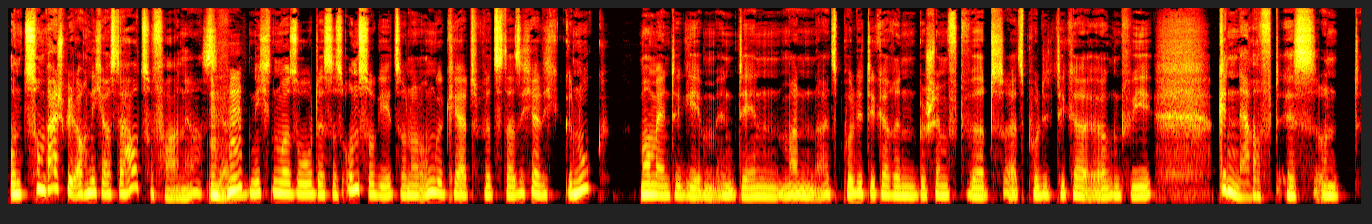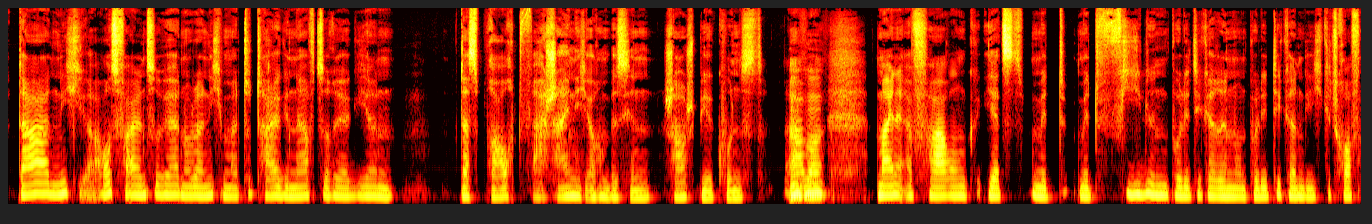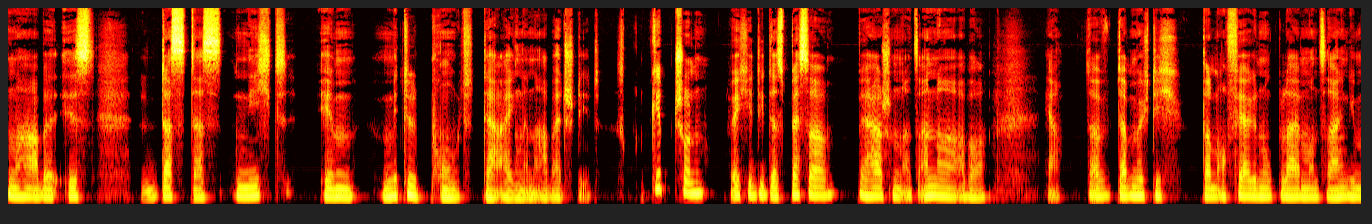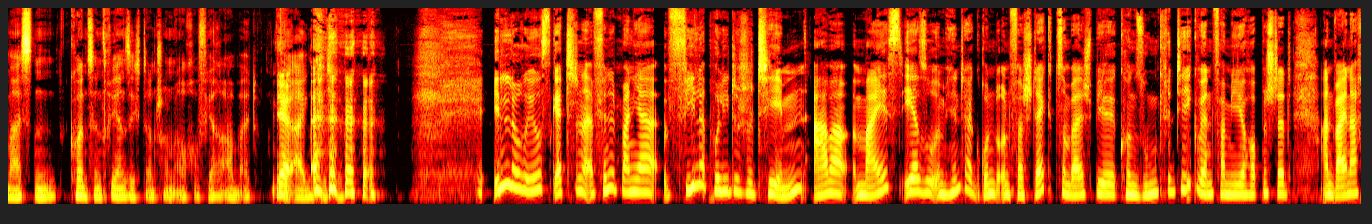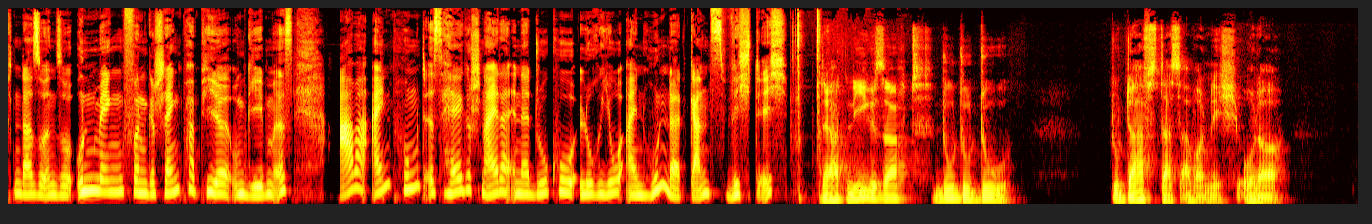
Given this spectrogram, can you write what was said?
und zum Beispiel auch nicht aus der Haut zu fahren. Ja? Es ist mhm. ja nicht nur so, dass es uns so geht, sondern umgekehrt wird es da sicherlich genug Momente geben, in denen man als Politikerin beschimpft wird, als Politiker irgendwie genervt ist und da nicht ausfallen zu werden oder nicht mal total genervt zu reagieren, das braucht wahrscheinlich auch ein bisschen Schauspielkunst. Aber mhm. meine Erfahrung jetzt mit, mit vielen Politikerinnen und Politikern, die ich getroffen habe, ist, dass das nicht im Mittelpunkt der eigenen Arbeit steht. Es gibt schon welche, die das besser beherrschen als andere. Aber ja, da, da möchte ich dann auch fair genug bleiben und sagen, die meisten konzentrieren sich dann schon auch auf ihre Arbeit. Ja. Die eigentliche. In Loriots Sketchen findet man ja viele politische Themen, aber meist eher so im Hintergrund und versteckt. Zum Beispiel Konsumkritik, wenn Familie Hoppenstedt an Weihnachten da so in so Unmengen von Geschenkpapier umgeben ist. Aber ein Punkt ist Helge Schneider in der Doku Loriot 100 ganz wichtig. Der hat nie gesagt, du, du, du du darfst das aber nicht oder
